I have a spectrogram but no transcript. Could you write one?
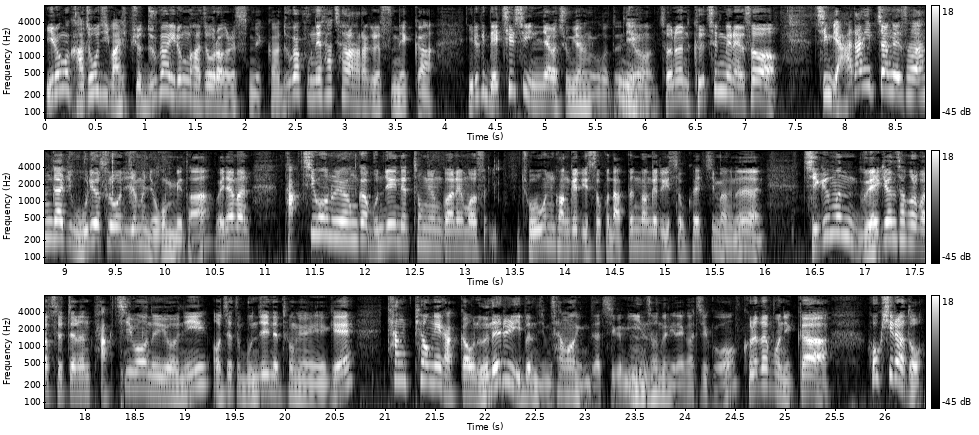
이런 거 가져오지 마십시오. 누가 이런 거 가져오라 그랬습니까? 누가 국내 사찰하라 그랬습니까? 이렇게 내칠 수 있냐가 중요한 거거든요. 네. 네. 저는 그 측면에서 지금 야당 입장에서 한 가지 우려스러운 지점은 요겁니다. 왜냐하면 박지원 의원과 문재인 대통령 간에 뭐 좋은 관계도 있었고 나쁜 관계도 있었고 했지만은 지금은 외견상으로 봤을 때는 박지원 의원이 어쨌든 문재인 대통령에게 탕평에 가까운 은혜를 입은 지금 상황입니다. 지금 이 음. 인선을 인해 가지고 그러다 보니까 혹시라도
